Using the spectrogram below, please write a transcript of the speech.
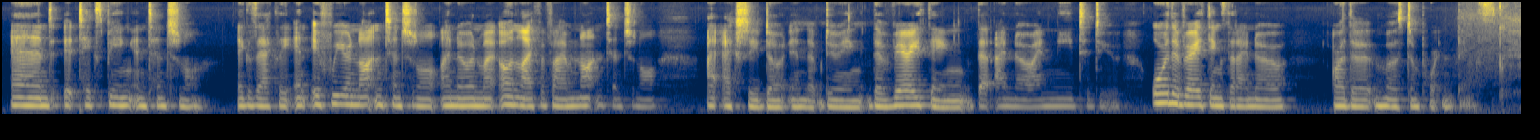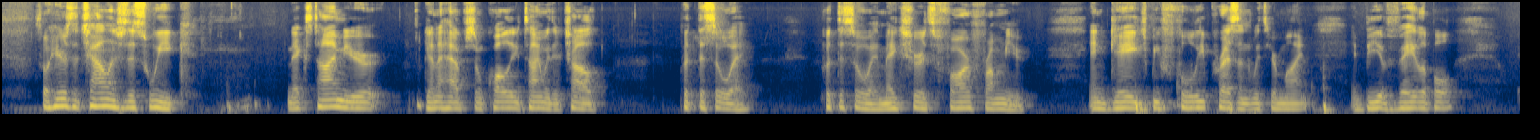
and it takes being intentional. Exactly. And if we are not intentional, I know in my own life, if I am not intentional, I actually don't end up doing the very thing that I know I need to do, or the very things that I know are the most important things. So here's the challenge this week. Next time you're going to have some quality time with your child, put this away. Put this away. Make sure it's far from you engage, be fully present with your mind, and be available.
